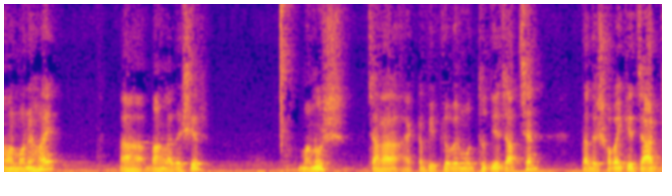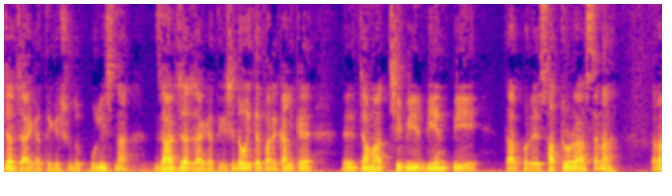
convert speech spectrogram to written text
আমার মনে হয় বাংলাদেশের মানুষ যারা একটা বিপ্লবের মধ্য দিয়ে যাচ্ছেন, তাদের সবাইকে যার যার জায়গা থেকে, শুধু পুলিশ না, যার যার জায়গা থেকে, সেটা হইতে পারে কালকে জামাত, শিবির, বিএনপি তারপরে ছাত্ররা আছে না, তারা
